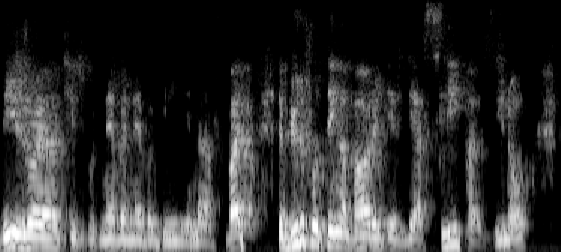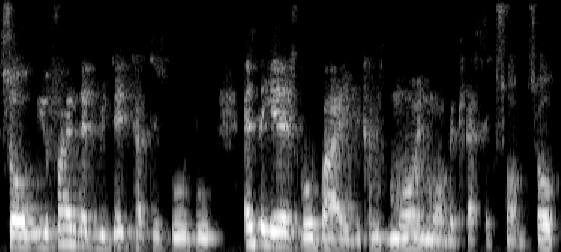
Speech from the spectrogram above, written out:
these royalties would never, never be enough. But the beautiful thing about it is they are sleepers, you know. So you find that we did Thatis Gubu. As the years go by, it becomes more and more of a classic song. So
